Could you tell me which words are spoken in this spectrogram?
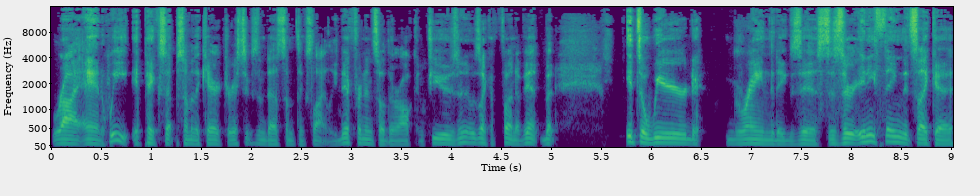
rye and wheat, it picks up some of the characteristics and does something slightly different, and so they're all confused. And it was like a fun event, but it's a weird grain that exists. Is there anything that's like a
